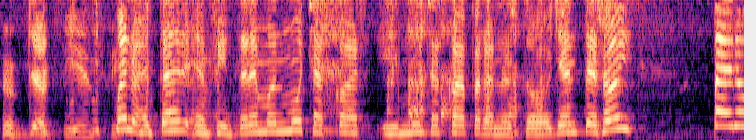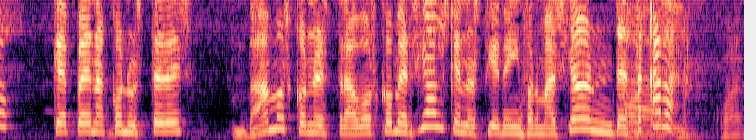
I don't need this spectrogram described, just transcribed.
Qué accidente. Bueno, entonces, en fin, tenemos muchas cosas y muchas cosas para nuestros oyentes hoy, pero qué pena con ustedes. Vamos con nuestra voz comercial que nos tiene información destacada. ¿Cuál?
